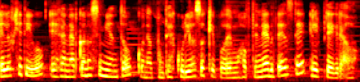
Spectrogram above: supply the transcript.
El objetivo es ganar conocimiento con apuntes curiosos que podemos obtener desde el pregrado.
